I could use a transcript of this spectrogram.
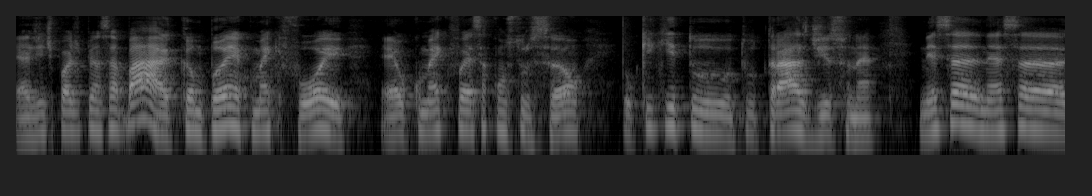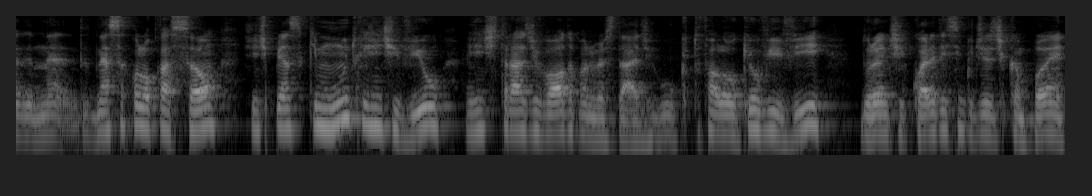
é, a gente pode pensar, bah, campanha, como é que foi? É, como é que foi essa construção? O que que tu, tu traz disso, né? Nessa, nessa, né, nessa colocação, a gente pensa que muito que a gente viu, a gente traz de volta para a universidade. O que tu falou, o que eu vivi durante 45 dias de campanha,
